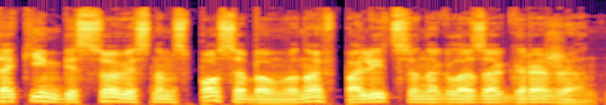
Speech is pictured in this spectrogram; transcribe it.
таким бессовестным способом вновь палиться на глазах горожан.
